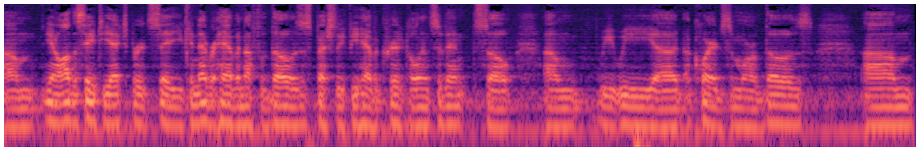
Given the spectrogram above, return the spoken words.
um, you know, all the safety experts say you can never have enough of those, especially if you have a critical incident. So um, we, we uh, acquired some more of those. Um,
